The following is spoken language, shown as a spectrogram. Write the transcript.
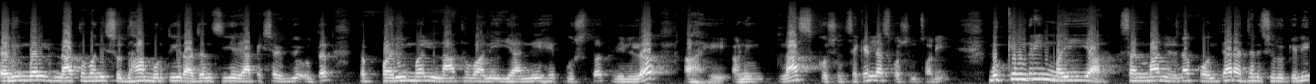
परिमल नाथवानी सुधा मूर्ती राजन सिंह यापेक्षा योग्य उत्तर. तर परिमल नाथवानी यांनी हे पुस्तक लिहिलेलं आहे. आणि last question second last question sorry मुख्यमंत्री मैया सन्मान योजना कोणत्या राज्याने सुरू केली?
